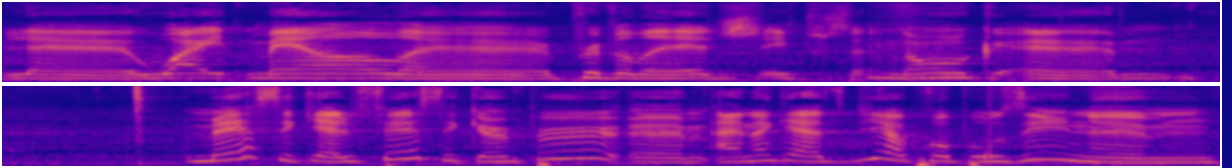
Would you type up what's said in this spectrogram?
le white male euh, privilege et tout ça. Donc, euh, mais ce qu'elle fait, c'est qu'un peu, Anna Gatsby a proposé une,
